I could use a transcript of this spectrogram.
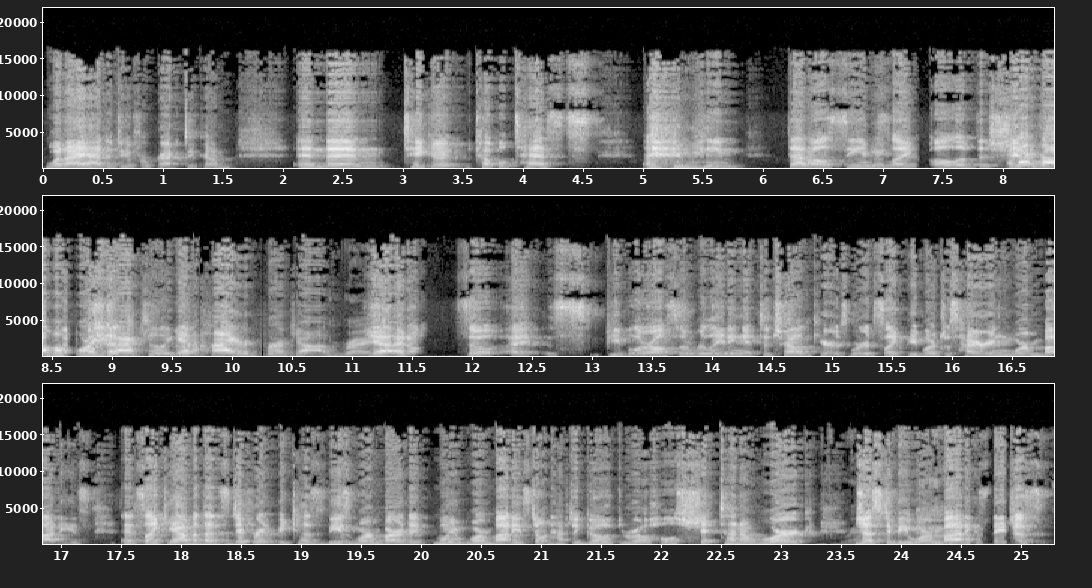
what I had to do for practicum. And then take a couple tests. I mean, that all seems like all of the shit. and that's work all that- before you actually get hired for a job. Right. yeah, I don't. So I, s- people are also relating it to childcares, where it's like people are just hiring warm bodies, and it's like, yeah, but that's different because these warm body warm bodies don't have to go through a whole shit ton of work just to be warm mm-hmm. bodies. They just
